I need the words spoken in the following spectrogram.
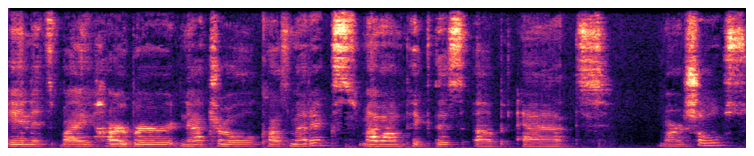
and it's by Harbor Natural Cosmetics. My mom picked this up at Marshall's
